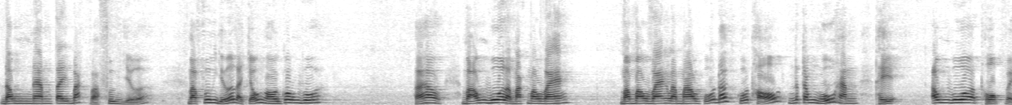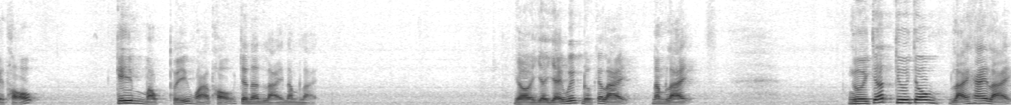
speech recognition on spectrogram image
đông, nam, tây, bắc và phương giữa. Mà phương giữa là chỗ ngồi của ông vua, phải không? Mà ông vua là mặt màu vàng. Mà màu vàng là màu của đất, của thổ. Nó trong ngũ hành thì ông vua thuộc về thổ kim mộc thủy hỏa thổ, cho nên lại năm lại. Rồi, giờ giải quyết được cái lại, năm lại. Người chết chưa chôn, lại hai lại.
